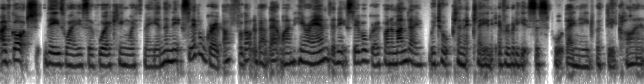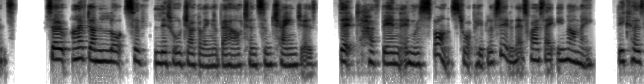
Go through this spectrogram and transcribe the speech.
I've got these ways of working with me in the next level group. I've forgotten about that one. Here I am, the next level group on a Monday. We talk clinically and everybody gets the support they need with their clients. So I've done lots of little juggling about and some changes that have been in response to what people have said. And that's why I say email me because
